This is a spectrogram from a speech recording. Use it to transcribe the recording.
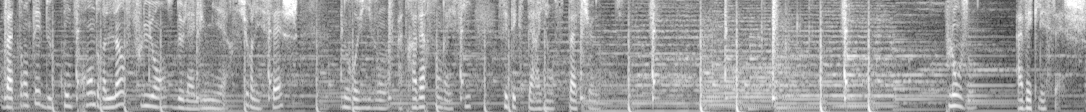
va tenter de comprendre l'influence de la lumière sur les sèches. Nous revivons à travers son récit cette expérience passionnante. Plongeons avec les sèches.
